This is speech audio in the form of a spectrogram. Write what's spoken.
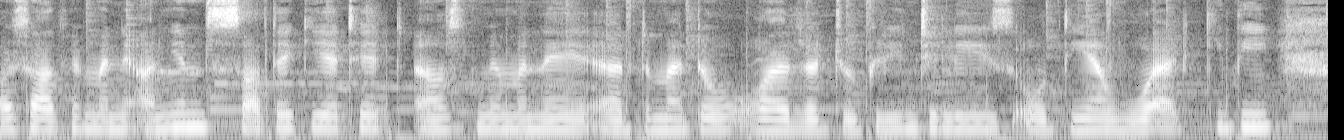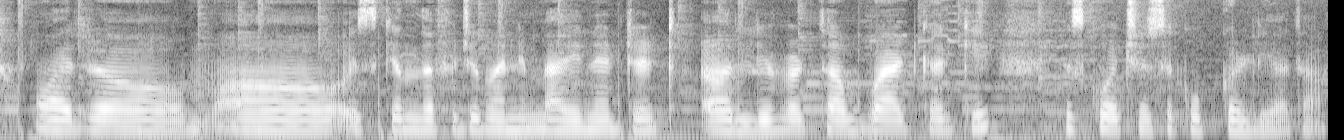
और साथ में मैंने अनियन साते किए थे उसमें मैंने टमाटो और जो ग्रीन चिलीज़ होती हैं वो ऐड की थी और इसके अंदर फिर जो मैंने मैरिनेटेड लिवर था वो ऐड करके इसको अच्छे से कुक कर लिया था।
